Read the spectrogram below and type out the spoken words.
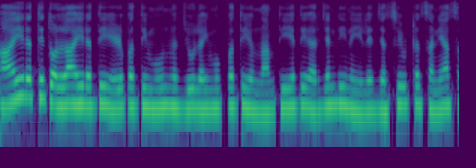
ആയിരത്തി തൊള്ളായിരത്തി എഴുപത്തി മൂന്ന് ജൂലൈ മുപ്പത്തിയൊന്നാം തീയതി അർജന്റീനയിലെ ജസ്യൂട്ട് സന്യാസ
